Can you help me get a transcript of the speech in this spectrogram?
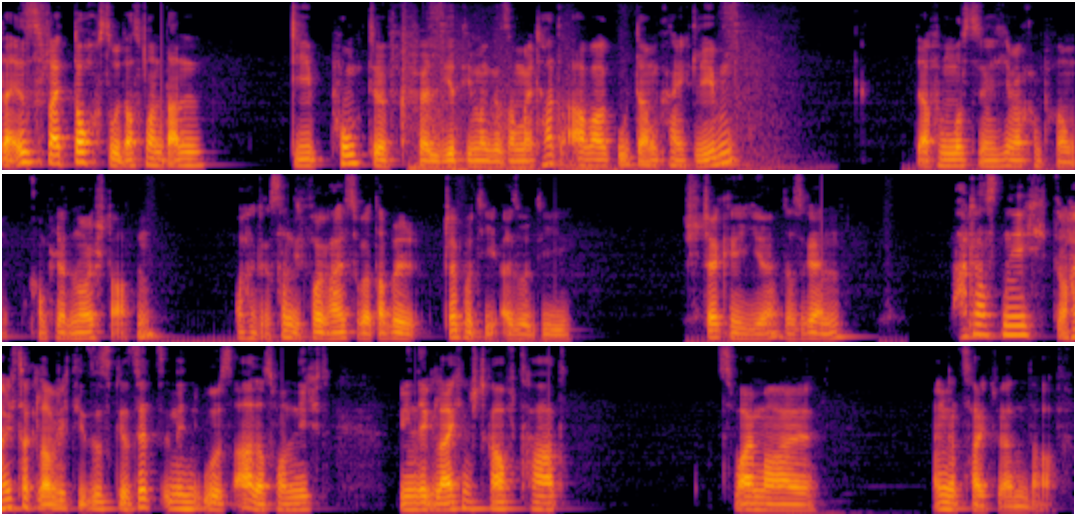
Da ist es vielleicht doch so, dass man dann die Punkte verliert, die man gesammelt hat. Aber gut, damit kann ich leben. Dafür musste ich nicht immer kom komplett neu starten. Ach, interessant, die Folge heißt sogar Double Jeopardy, also die Strecke hier, das Rennen. War das nicht? So heißt da, glaube ich, dieses Gesetz in den USA, dass man nicht wegen der gleichen Straftat zweimal angezeigt werden darf.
